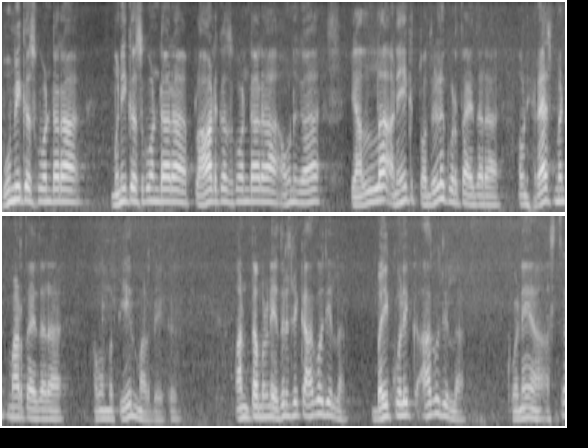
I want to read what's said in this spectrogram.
ಭೂಮಿ ಕಸ್ಕೊಂಡಾರ, ಮನಿ ಕಸ್ಕೊಂಡಾರ ಪ್ಲಾಟ್ ಕಸ್ಕೊಂಡಾರ, ಅವನಿಗೆ ಎಲ್ಲ ಅನೇಕ ತೊಂದರೆಗಳು ಕೊಡ್ತಾ ಇದ್ದಾರೆ. ಅವ್ನು ಹೆರಾಸ್ಮೆಂಟ್ ಮಾಡ್ತಾ ಇದ್ದಾರೆ. ಅವ ಮತ್ತೆ ಏನು ಮಾಡಬೇಕು? ಮರಣ ಎದುರಿಸ್ಲಿಕ್ಕೆ ಆಗೋದಿಲ್ಲ ಬೈಕೊಳಿಕ್ಕೆ ಆಗೋದಿಲ್ಲ. ಕೊನೆಯ ಅಸ್ತ್ರ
